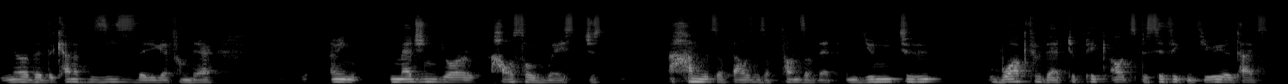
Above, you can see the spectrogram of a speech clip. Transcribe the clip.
You know the the kind of diseases that you get from there. I mean, imagine your household waste, just hundreds of thousands of tons of that, and you need to walk through that to pick out specific material types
